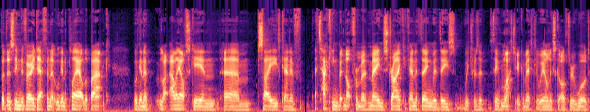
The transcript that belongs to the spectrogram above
but they seemed a very definite. We're going to play out the back. We're going to like Alioski and um, Saiz kind of attacking, but not from a main striker kind of thing. With these, which was a thing from last year. Because basically, we only scored through Wood.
